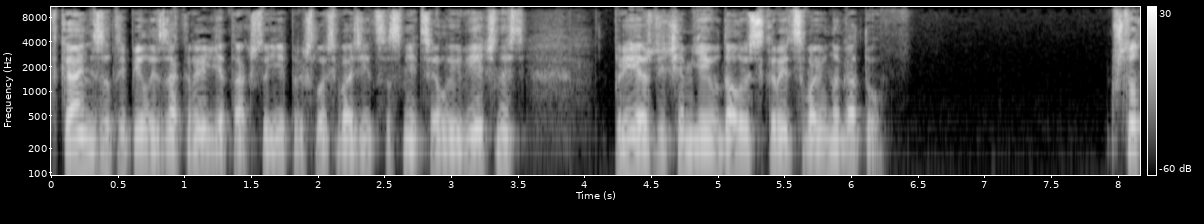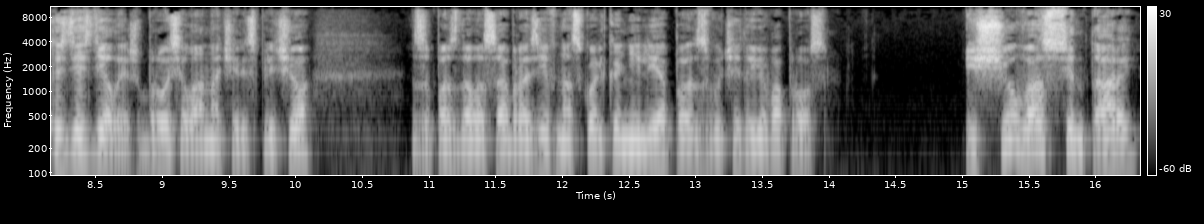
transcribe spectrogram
Ткань затрепилась за крылья, так что ей пришлось возиться с ней целую вечность, прежде чем ей удалось скрыть свою наготу. «Что ты здесь делаешь?» — бросила она через плечо, запоздала сообразив, насколько нелепо звучит ее вопрос. «Ищу вас с Синтарой,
